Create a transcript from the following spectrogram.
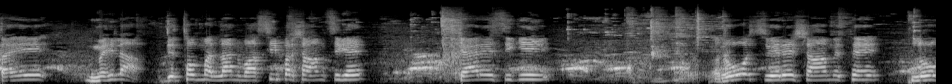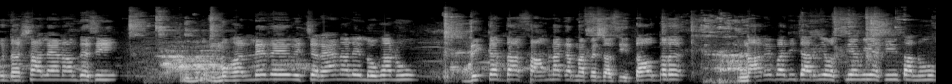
ਤਾਂ ਇਹ ਮਹਿਲਾ ਜਿੱਥੋਂ ਮਹੱਲਾ ਨਿਵਾਸੀ ਪਰੇਸ਼ਾਨ ਸੀਗੇ ਕਹਿ ਰਹੇ ਸੀ ਕਿ ਰੋਜ਼ ਸਵੇਰੇ ਸ਼ਾਮ ਇੱਥੇ ਲੋਕ ਨਸ਼ਾ ਲੈਣ ਆਉਂਦੇ ਸੀ। ਮੁਹੱਲੇ ਦੇ ਵਿੱਚ ਰਹਿਣ ਵਾਲੇ ਲੋਕਾਂ ਨੂੰ ਦਿੱਕਤ ਦਾ ਸਾਹਮਣਾ ਕਰਨਾ ਪੈਂਦਾ ਸੀ। ਤਾਂ ਉਧਰ ਨਾਰੇਬਾਜ਼ੀ ਚੱਲ ਰਹੀ ਹੈ ਉਸ ਦੀਆਂ ਵੀ ਅਸੀਂ ਤੁਹਾਨੂੰ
